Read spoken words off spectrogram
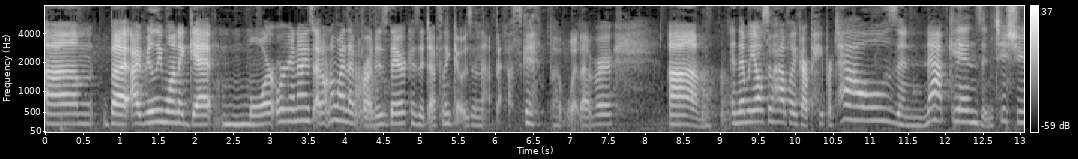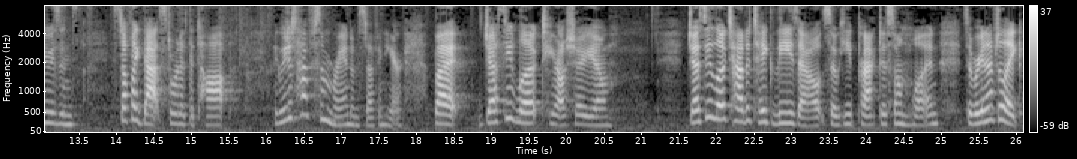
um, but I really want to get more organized. I don't know why that bread is there because it definitely goes in that basket, but whatever. Um, and then we also have like our paper towels and napkins and tissues and stuff like that stored at the top. Like we just have some random stuff in here. But Jesse looked, here I'll show you. Jesse looked how to take these out, so he practiced on one. So we're gonna have to like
